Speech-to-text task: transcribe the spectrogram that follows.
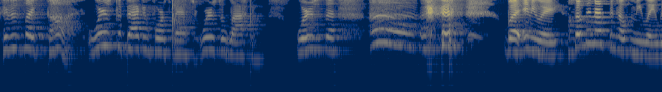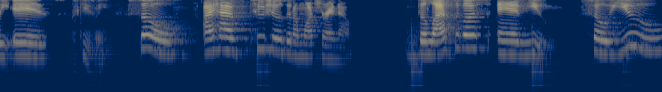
Cause it's like, God, where's the back and forth banter? Where's the laughing? Where's the But anyway, something that's been helping me lately is, excuse me. So, I have two shows that I'm watching right now. The Last of Us and You. So, You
